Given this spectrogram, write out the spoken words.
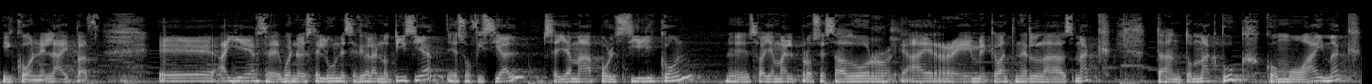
y con el iPad. Eh, ayer, bueno, este lunes se dio la noticia, es oficial, se llama Apple Silicon, eh, se va a llamar el procesador ARM que van a tener las Mac, tanto MacBook como iMac.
